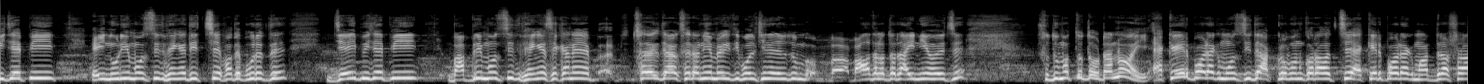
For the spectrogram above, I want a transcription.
বিজেপি এই নুরি মসজিদ ভেঙে দিচ্ছে ফতেপুরেতে, যেই বিজেপি বাবরি মসজিদ ভেঙে সেখানে, সেটা নিয়ে আমরা বলছি না, যেহেতু আদালতের রায় নিয়ে হয়েছে শুধুমাত্র তো ওটা নয়, একের পর এক মসজিদে আক্রমণ করা হচ্ছে, একের পর এক মাদ্রাসা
